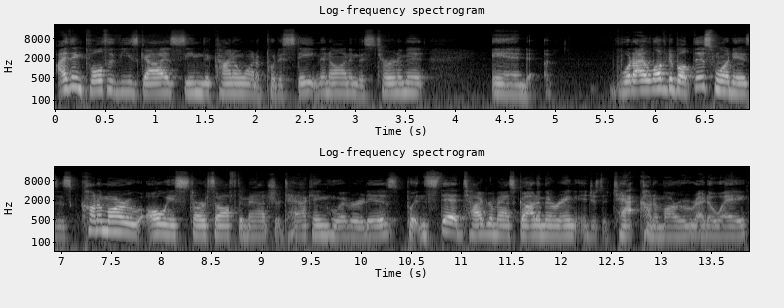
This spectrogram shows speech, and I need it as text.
I think both of these guys seem to kind of want to put a statement on in this tournament. And what I loved about this one is, is Kanemaru always starts off the match attacking whoever it is, but instead Tiger Mask got in the ring and just attacked Kanemaru right away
